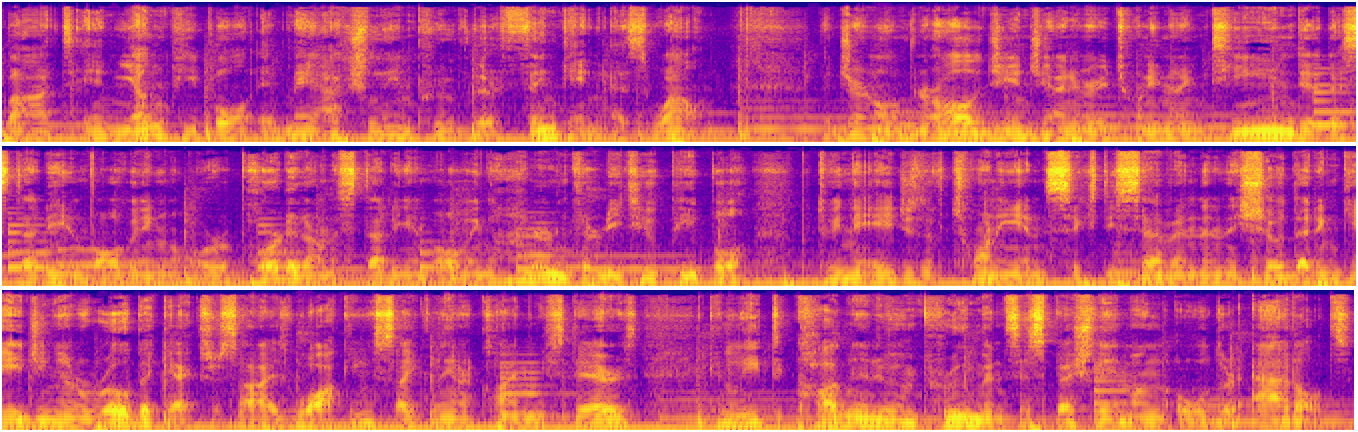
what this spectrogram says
but in young people, it may actually improve their thinking as well. Journal of Neurology in January 2019 did a study involving, or reported on a study involving 132 people between the ages of 20 and 67, and they showed that engaging in aerobic exercise, walking, cycling, or climbing stairs, can lead to cognitive improvements, especially among older adults.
